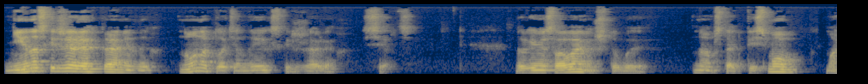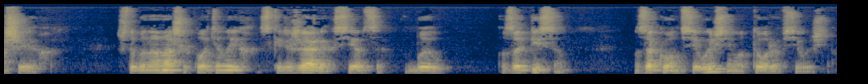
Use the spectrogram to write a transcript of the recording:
не на скрижалях каменных, но на плотяных скрижалях сердца. Другими словами, чтобы нам стать письмом Машеха, чтобы на наших плотяных скрижалях сердца был записан закон Всевышнего, Тора Всевышнего,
